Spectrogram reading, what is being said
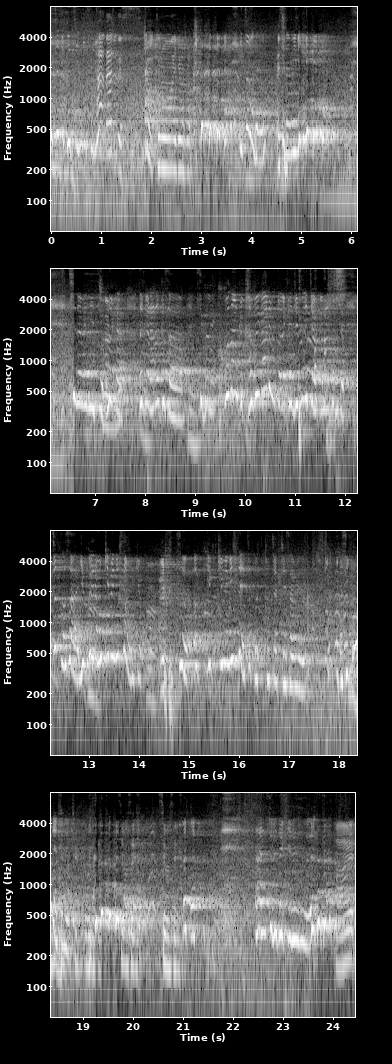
うちょっとこっちにす。るたあ大丈夫です。今日はこのまま行きましょう。いつもだよ。ちなみに。ちなみにいつも。だからだからなんかさすごいここなんか壁があるみたいな感じに見えちゃうかなと思って。ちょっとさ横入れ大きめにしたもん今日。うん。あそう大きめにしてちょっとこっちは小さめにあそこまでやったら いいけどすいません。すいませんれだけですい。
